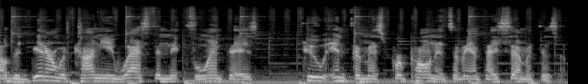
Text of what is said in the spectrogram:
held a dinner with Kanye West and Nick Fuentes, two infamous proponents of anti Semitism.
